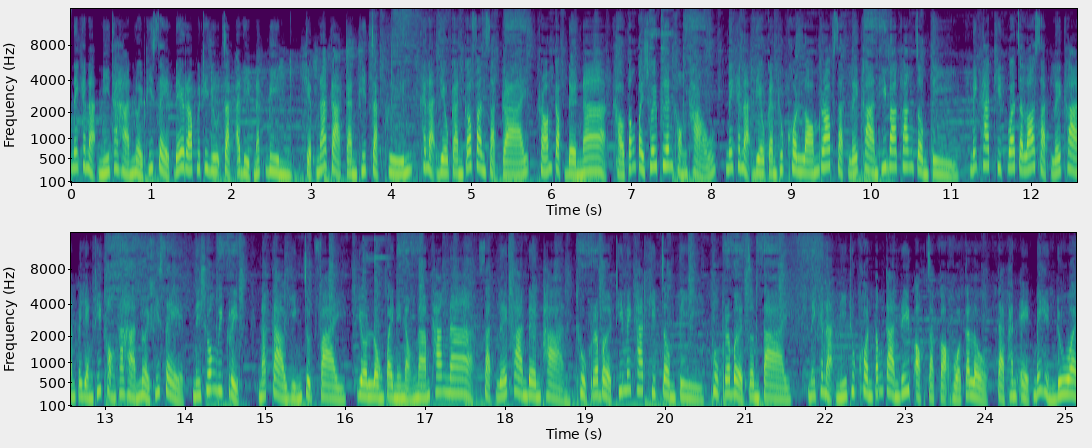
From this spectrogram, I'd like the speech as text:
ในขณะนี้ทหารหน่วยพิเศษได้รับวิทยุจากอดีตนักบิน เก็บหน้ากากกันพิษจากพื้น ขณะเดียวกันก็ฟันสัตว์ร้าย พร้อมกับเดินหน้า เขาต้องไปช่วยเพื่อนของเขา ในขณะเดียวกันทุกคนล้อมรอบสัตว์เลื้อยคลานที่บ้าคลั่งโจมตี ไม่คาดคิดว่าจะล่อสัตว์เลื้อยคลานไปยังที่ของทหารหน่วยพิเศษ ในช่วงวิกฤต นักกล่าวหญิงจุดไฟโยนลงไปในหนองน้ำข้างหน้า สัตว์เลื้อยคลานเดินผ่าน ถูกระเบิดที่ไม่คาดคิดโจมตี ถูกระเบิดจนตาย ในขณะนี้ทุกคนต้องการรีบออกจากเกาะหัวกะโหลก แต่พันเอกไม่เห็นด้วย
